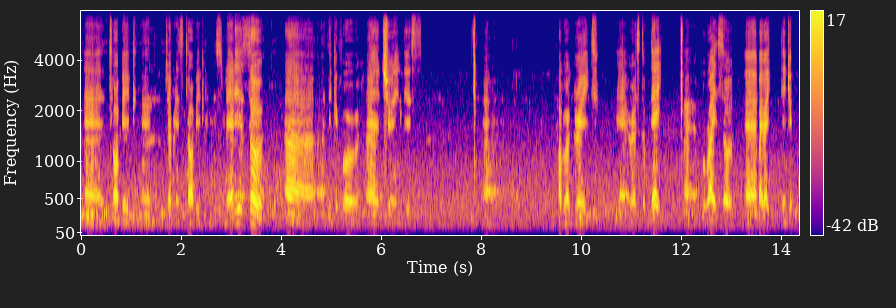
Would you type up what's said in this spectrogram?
uh, topic and Japanese topic in this radio. So uh, thank you for uh, tuning this. Uh, have a great uh, rest of day. Uh, all right, so uh, bye bye. Thank you.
